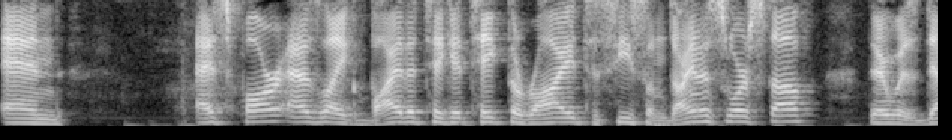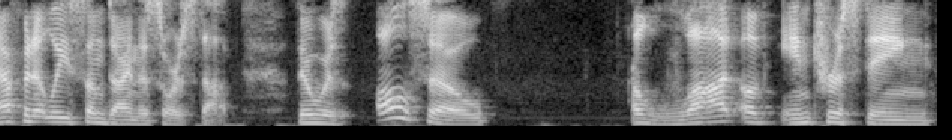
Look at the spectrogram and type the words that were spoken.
And as far as like buy the ticket, take the ride to see some dinosaur stuff, there was definitely some dinosaur stuff. There was also a lot of interesting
